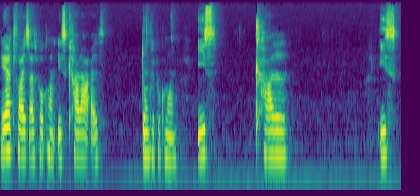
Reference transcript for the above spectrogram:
Erdfalls als Pokémon ist Kala als Dunkel-Pokémon. Ist Kal. Ist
